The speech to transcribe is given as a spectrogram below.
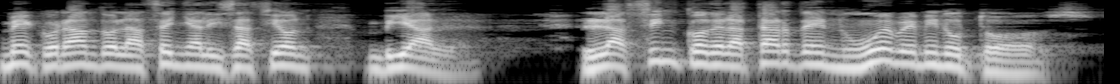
mejorando la señalización vial. Las 5 de la tarde, 9 minutos.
